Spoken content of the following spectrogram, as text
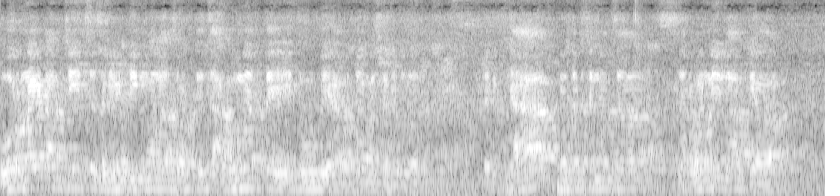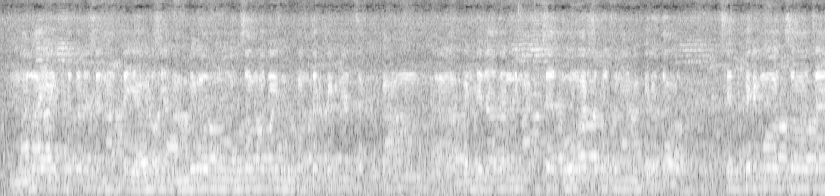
ओव्हरनाईट आमची इथं सगळी टीम मला असं वाटतं जागून येत आहे इथं उभे आहोत आम्ही सर्वजण तर ह्या प्रदर्शनाचा सर्वांनी लाभ घ्यावा. मला या प्रदर्शन आता यावर्षी आंबेगाव महोत्सवामध्ये रूपांतर करण्याचं काम अं, बंडीदादांनी मागच्या दोन वर्षापासून आम्ही करत आहोत. शेतकरी महोत्सवाचा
